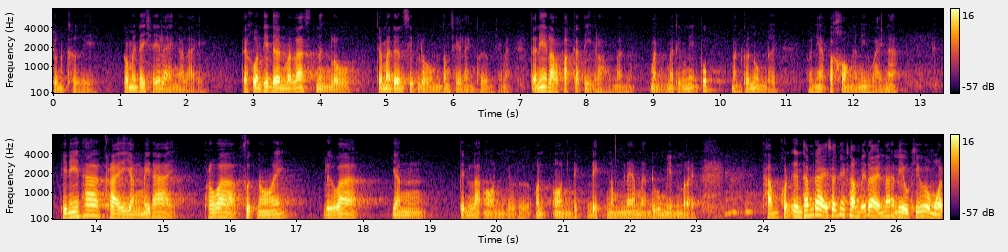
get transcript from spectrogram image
จนเคย ก็ไม่ได้ใช้แรงอะไร แต่คนที่เดินวันละหนึ่งโล จะมาเดินสิบโลมันต้องใช้แรงเพิ่มใช่ไหมแต่นี่เราปกติเรามันมันมาถึงนี้ปุ๊บมันก็นุ่มเลย วันนี้ประคองอันนี้ไว้นะ ทีนี้ถ้าใครยังไม่ได้ เพราะว่าฝึกน้อย หรือว่ายังเป็นละอ่อนอยู่หรืออ่อนๆเด็กๆนมแนมมาดูหมิ่นหน่อยทำคนอื่นทำได้ฉันยังทำไม่ได้หน้านิ้วคิ้วหมด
